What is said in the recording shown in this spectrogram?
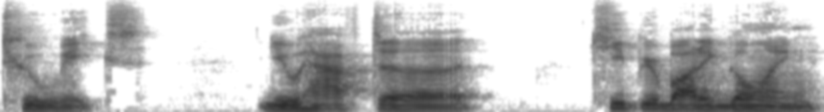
2 weeks. You have to keep your body going.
